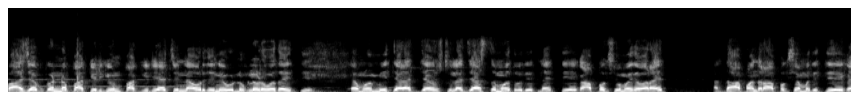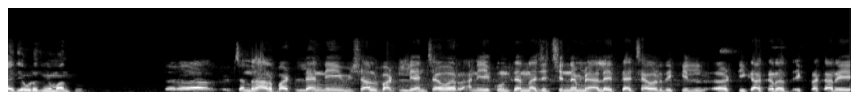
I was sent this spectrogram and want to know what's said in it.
भाजपकडनं पाकिट घेऊन पाकिट या चिन्हावरती निवडणूक लढवत आहेत ते. त्यामुळे मी त्याला ज्या गोष्टीला जास्त महत्त्व देत नाही ते एक अपक्ष उमेदवार आहेत. आणि दहा पंधरा अपक्षामध्ये ते एक आहेत एवढंच मी मानतो. तर चंद्रहार पाटील यांनी विशाल पाटील यांच्यावर आणि एकूण त्यांना जे चिन्ह मिळाले त्याच्यावर देखील टीका करत एक प्रकारे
